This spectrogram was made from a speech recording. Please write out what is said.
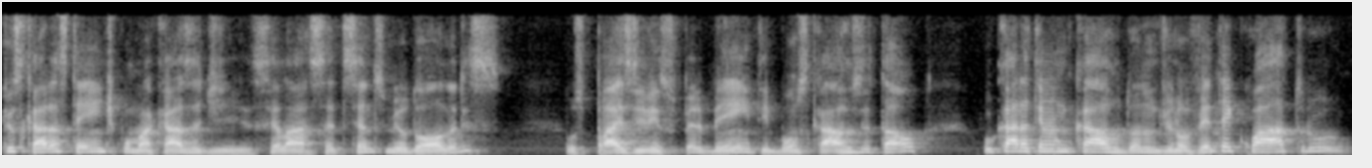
que os caras têm, tipo, uma casa de, sei lá, 700 mil dólares, os pais vivem super bem, têm bons carros e tal. O cara tem um carro do ano de 94,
